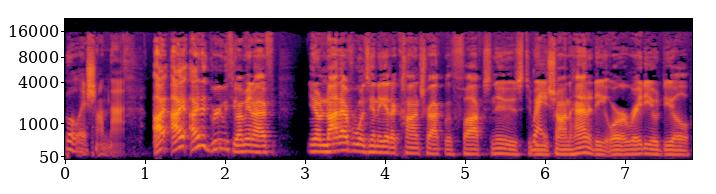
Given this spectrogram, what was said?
bullish on that. I, I I'd agree with you. I mean, I've you know, not everyone's going to get a contract with Fox News to be Right. Sean Hannity or a radio deal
